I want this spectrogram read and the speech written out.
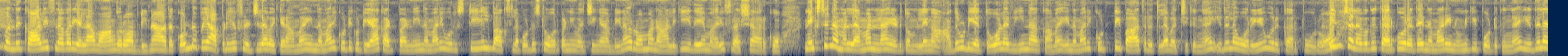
இப்போ வந்து காலிஃப்ளவர் எல்லாம் வாங்குறோம் அப்படின்னா அதை கொண்டு போய் அப்படியே ஃப்ரிட்ஜில் வைக்கிறாம இந்த மாதிரி குட்டி குட்டியாக கட் பண்ணி இந்த மாதிரி ஒரு ஸ்டீல் பாக்ஸில் போட்டு ஸ்டோர் பண்ணி வச்சிங்க அப்படின்னா ரொம்ப நாளைக்கு இதே மாதிரி ஃப்ரெஷ்ஷாக இருக்கும். நெக்ஸ்ட் நம்ம லெமன்லாம் எடுத்தோம் இல்லைங்க அதோடைய தோலை வீணாக்காம இந்த மாதிரி குட்டி பாத்திரத்தில் வச்சுக்கோங்க. இதில் ஒரே ஒரு கற்பூரம். பிஞ்ச் அளவுக்கு கற்பூரத்தை இந்த மாதிரி நுணுக்கி போட்டுக்கோங்க. இதில்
